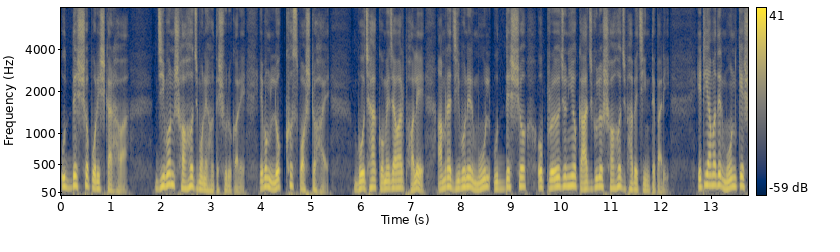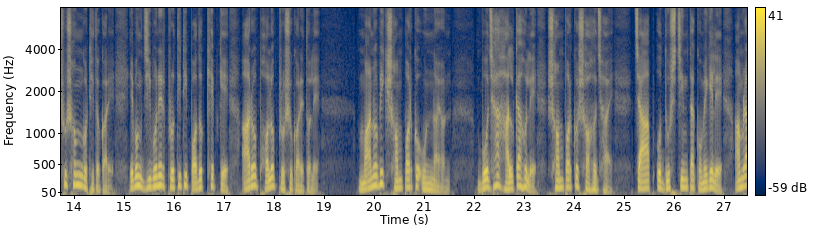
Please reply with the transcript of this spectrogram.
উদ্দেশ্য পরিষ্কার হওয়া। জীবন সহজ মনে হতে শুরু করে এবং লক্ষ্য স্পষ্ট হয়। বোঝা কমে যাওয়ার ফলে আমরা জীবনের মূল উদ্দেশ্য ও প্রয়োজনীয় কাজগুলো সহজভাবে চিনতে পারি। এটি আমাদের মনকে সুসংগঠিত করে এবং জীবনের প্রতিটি পদক্ষেপকে আরও ফলপ্রসূ করে তোলে। মানবিক সম্পর্ক উন্নয়ন। বোঝা হালকা হলে সম্পর্ক সহজ হয়। চাপ ও দুশ্চিন্তা কমে গেলে আমরা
